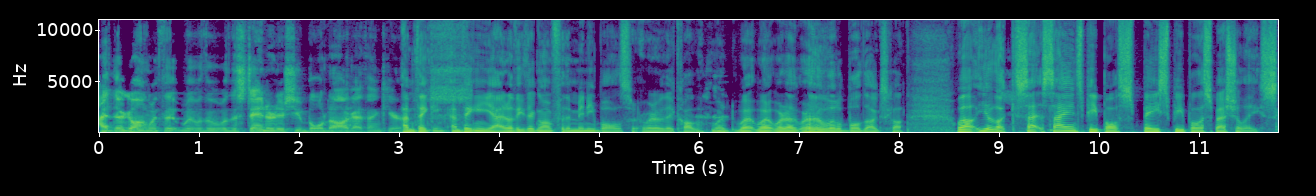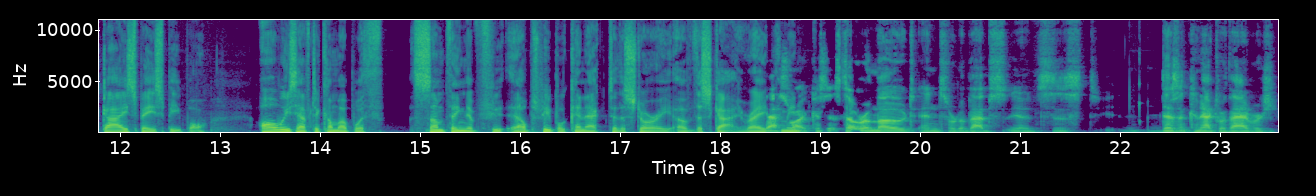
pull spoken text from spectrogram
I, they're going with the with, with the with the standard issue bulldog. I think here. I'm thinking, I'm thinking, yeah, I don't think they're going for the mini bulls or whatever they call them. What, what, what, what, are, what are the little bulldogs called? Well, you look, sci- science people, space people, especially sky space people, always have to come up with something that f- helps people connect to the story of the sky, right? That's I mean, right, because it's so remote and sort of abs- you know, it's just doesn't connect with average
